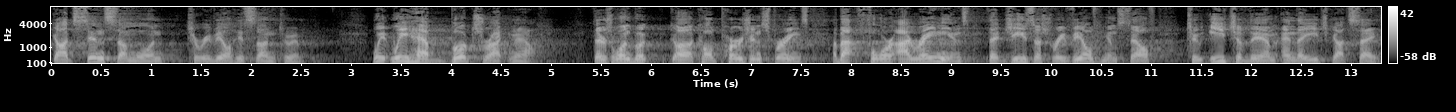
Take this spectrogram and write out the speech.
God sends someone to reveal his son to him. We, we have books right now. There's one book uh, called Persian Springs about four Iranians that Jesus revealed himself to each of them and they each got saved.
